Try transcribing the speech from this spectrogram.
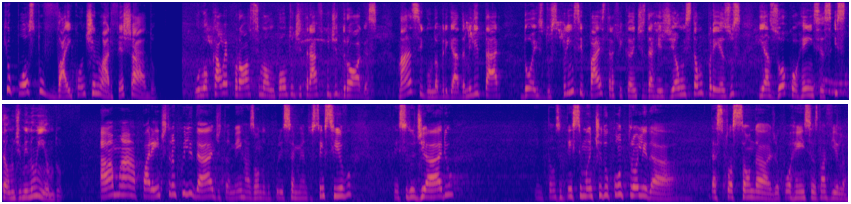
que o posto vai continuar fechado. O local é próximo a um ponto de tráfico de drogas, mas, segundo a Brigada Militar, dois dos principais traficantes da região estão presos e as ocorrências estão diminuindo. Há uma aparente tranquilidade também, em razão do policiamento extensivo, tem sido diário. Então, tem se mantido o controle da, da situação da, de ocorrências na vila.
